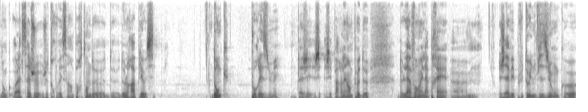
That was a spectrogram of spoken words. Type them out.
Donc voilà, ça je, je, trouvais ça important de, de le rappeler aussi. Donc, pour résumer, donc là j'ai parlé un peu de, de l'avant et l'après, euh, j'avais plutôt une vision que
